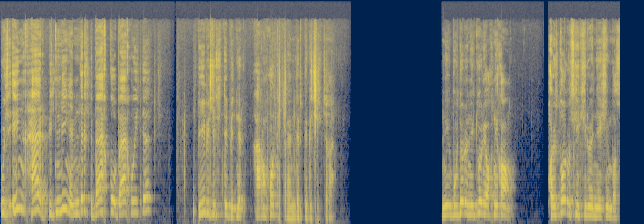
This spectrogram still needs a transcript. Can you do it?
Тэгвэл энэ хайр бидний амьдралд байхгүй байх үед Библи хэлдэг бид нэр харанхуй дотор амьдардаг гэж хэлж байгаа. Нэг бүгдөө нэгдүгээр явахныхоо хоёрдугаар бүлгийг хэрвээ нээх юм бол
